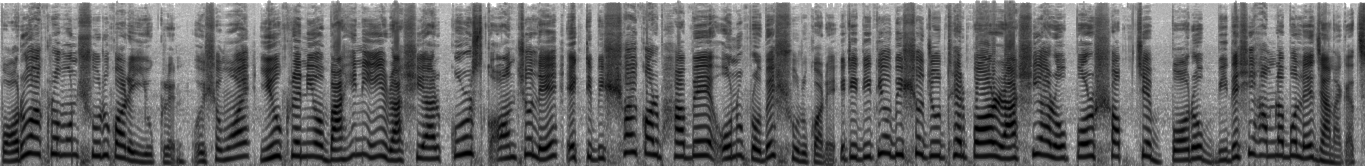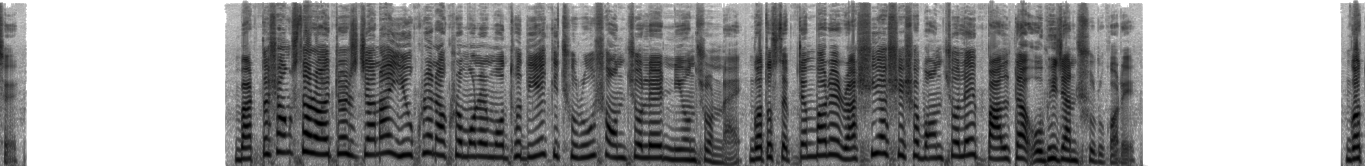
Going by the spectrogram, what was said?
বড় আক্রমণ শুরু করে ইউক্রেন। ওই সময় ইউক্রেনীয় বাহিনী রাশিয়ার কুর্স্ক অঞ্চলে একটি বিস্ময়করভাবে অনুপ্রবেশ শুরু করে। এটি দ্বিতীয় বিশ্বযুদ্ধের পর রাশিয়ার ওপর সবচেয়ে বড় বিদেশি হামলা বলে জানা গেছে। বার্তা সংস্থা রয়টার্স জানায়, ইউক্রেন আক্রমণের মধ্য দিয়ে কিছু রুশ অঞ্চলের নিয়ন্ত্রণ নেয়। গত সেপ্টেম্বরে রাশিয়া সেসব অঞ্চলে পাল্টা অভিযান শুরু করে। গত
